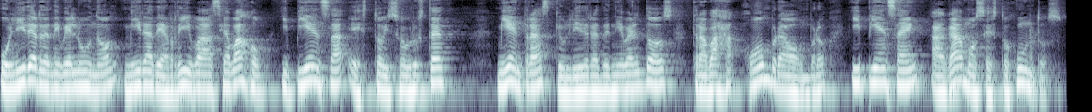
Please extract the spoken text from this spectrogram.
Un líder de nivel 1 mira de arriba hacia abajo y piensa estoy sobre usted, mientras que un líder de nivel 2 trabaja hombro a hombro y piensa en hagamos esto juntos.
